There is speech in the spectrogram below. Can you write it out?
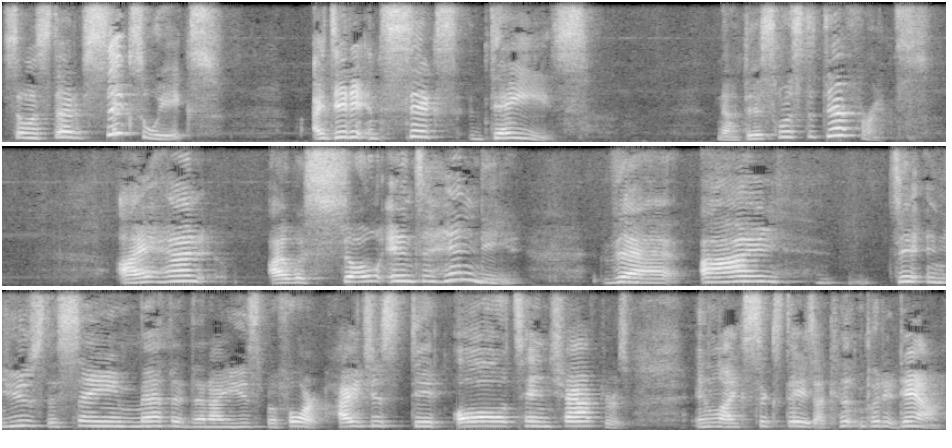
So instead of six weeks, I did it in six days. Now, this was the difference. I had, I was so into Hindi that I didn't use the same method that I used before. I just did all 10 chapters in like six days. I couldn't put it down.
